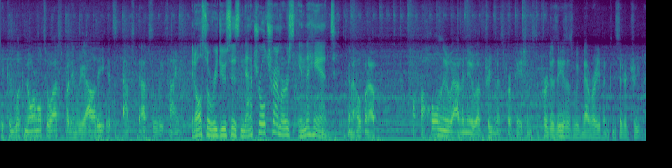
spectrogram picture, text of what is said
it can look normal to us, but in reality, it's absolutely tiny. It also reduces natural tremors in the hand. It's going to open up a whole new avenue of treatments for patients for diseases we've never even considered treatment.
